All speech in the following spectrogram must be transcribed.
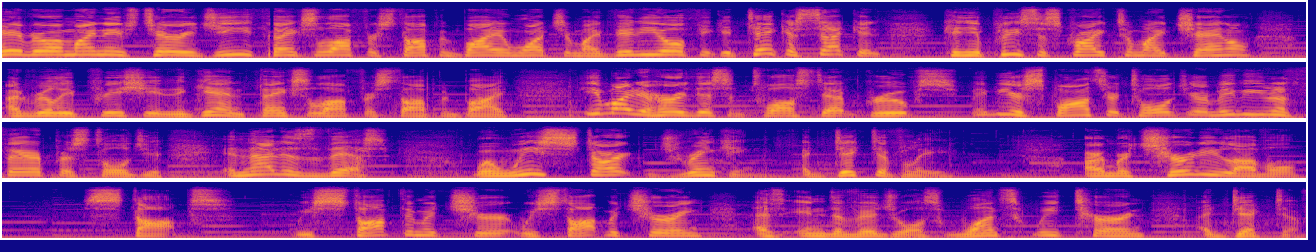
Hey everyone, my name's Terry G. Thanks a lot for stopping by and watching my video. If you could take a second, can you please subscribe to my channel? I'd really appreciate it. Again, thanks a lot for stopping by. You might have heard this in 12-step groups. Maybe your sponsor told you, or maybe even a therapist told you. And that is this, when we start drinking addictively, our maturity level stops. We stop to mature, we stop maturing as individuals once we turn addictive.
